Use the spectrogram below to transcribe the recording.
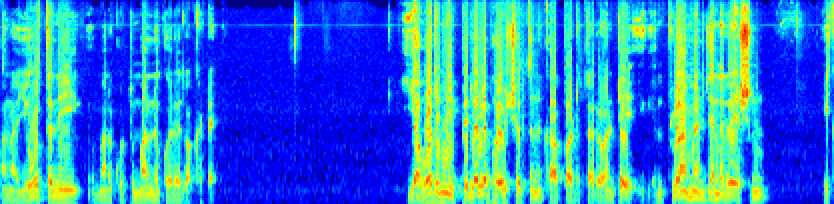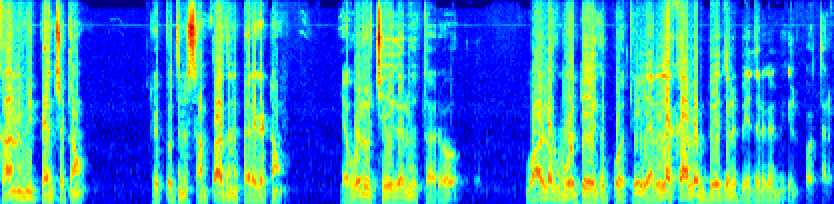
మన యువతని మన కుటుంబాలను కోరేది ఒక్కటే. ఎవరు మీ పిల్లల భవిష్యత్తును కాపాడుతారు? అంటే ఎంప్లాయ్మెంట్ జనరేషన్ ఎకానమీ పెంచటం రేపొద్దున సంపాదన పెరగటం ఎవరు చేయగలుగుతారో వాళ్ళకు ఓటేయకపోతే ఎల్లకాలం బేదలు బేదలుగా మిగిలిపోతారు.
